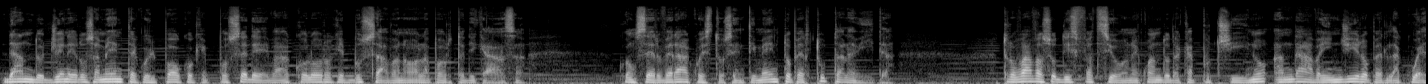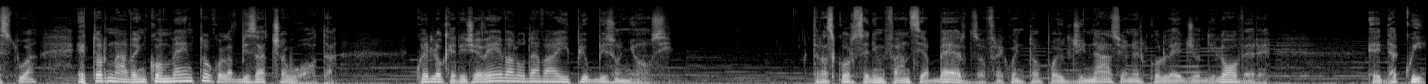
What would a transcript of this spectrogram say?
dando generosamente quel poco che possedeva a coloro che bussavano alla porta di casa. Conserverà questo sentimento per tutta la vita. Trovava soddisfazione quando da cappuccino andava in giro per la questua e tornava in convento con la bisaccia vuota. Quello che riceveva lo dava ai più bisognosi. Trascorse l'infanzia a Berzo, frequentò poi il ginnasio nel collegio di Lovere e da qui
